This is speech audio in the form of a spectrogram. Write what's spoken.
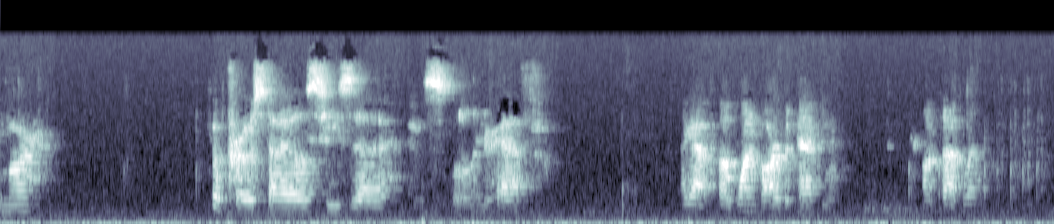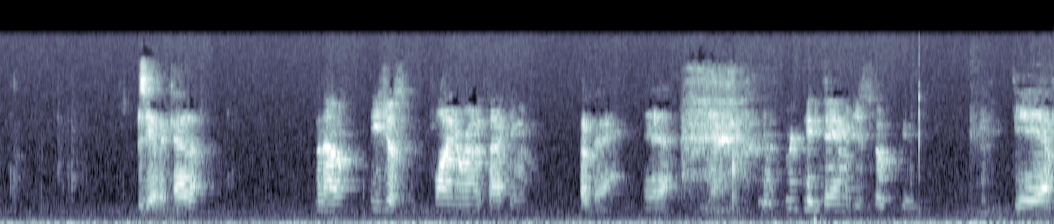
anymore. Go pro styles. He's uh, he's a little under half. I got uh, one barb attacking on top lane. Does he have a kata? No, he's just flying around attacking. me. Okay. Yeah. His damage is so good. Yeah.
